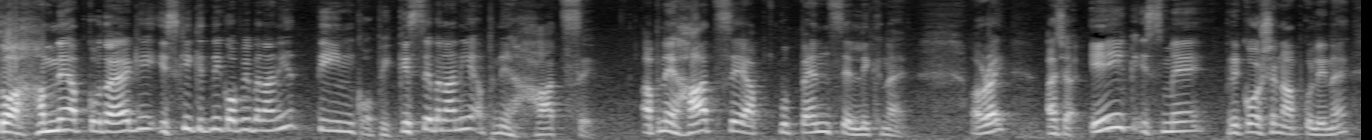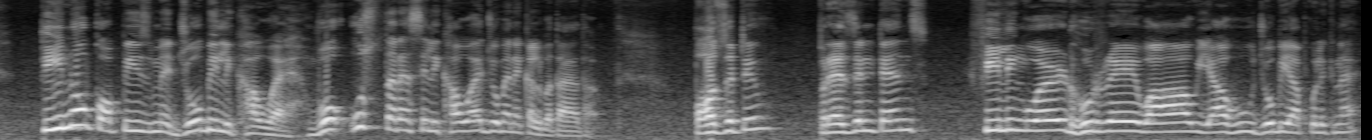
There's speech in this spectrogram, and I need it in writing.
तो हमने आपको बताया कि इसकी कितनी कॉपी बनानी है? तीन कॉपी किससे बनानी है? अपने हाथ से। अपने हाथ से आपको पेन से लिखना है। और अच्छा एक इसमें प्रिकॉशन आपको लेना है। तीनों कॉपीज में जो भी लिखा हुआ है, वो उस तरह से लिखा हुआ है जो मैंने कल बताया था। Positive present tense feeling word hurray, wow, yahoo, जो भी आपको लिखना है।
